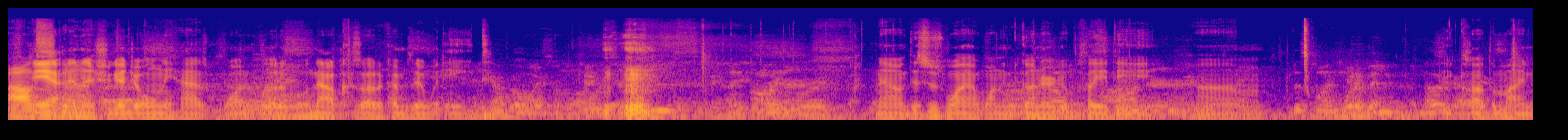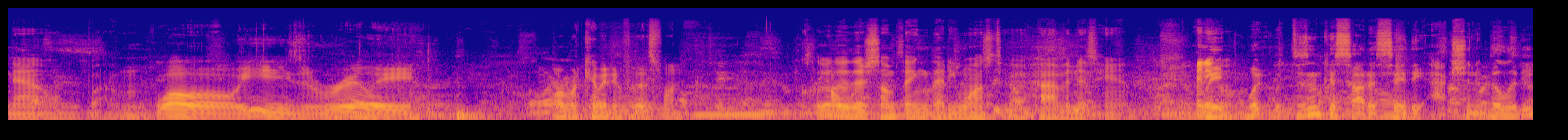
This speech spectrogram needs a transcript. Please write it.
Alex is yeah, and then Shugenja only has one political. Now Kisada comes in with eight. now this is why I wanted Gunnar to play the um, the Cloud of Mind now. But, um, Whoa, he's really overcommitting for this one. clearly, there's something that he wants to have in his hand. Wait, Anyway, what, what doesn't Kisada say the action ability?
